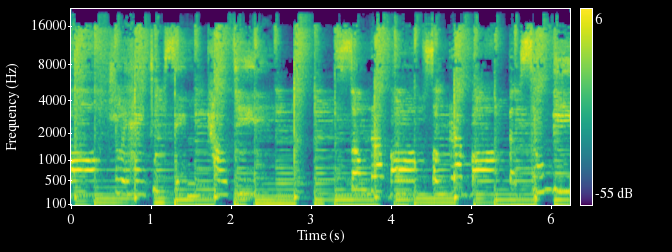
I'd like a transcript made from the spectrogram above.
บอกช่วยให้ทุกสิ่งเข้าทีทรงระบอกทรงระบอกตึกสูงดี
